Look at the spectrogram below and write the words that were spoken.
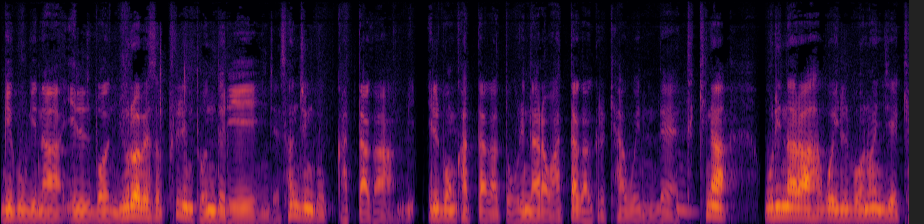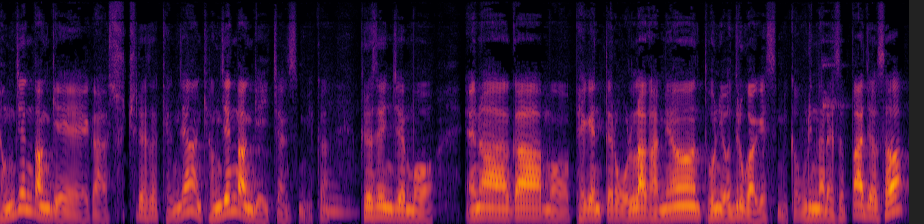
미국이나 일본, 유럽에서 풀린 돈들이 이제 선진국 갔다가 미- 일본 갔다가 또 우리나라 왔다가 그렇게 하고 있는데 특히나 우리나라하고 일본은 이제 경쟁 관계가 수출에서 굉장한 경쟁 관계에 있지 않습니까? 그래서 이제 뭐 엔화가 뭐 100엔대로 올라가면 돈이 어디로 가겠습니까? 우리나라에서 빠져서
